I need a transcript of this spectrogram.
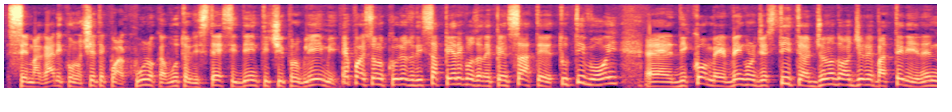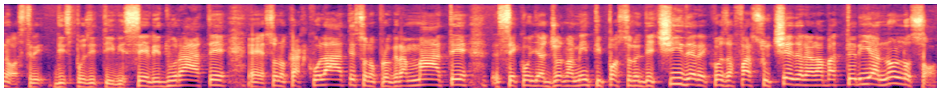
se magari conoscete qualcuno che ha avuto gli stessi identici problemi. E poi sono curioso di sapere cosa ne pensate tutti voi eh, di come vengono gestite al giorno d'oggi le batterie nei nostri dispositivi. Se le durate eh, sono calcolate sono programmate se con gli aggiornamenti possono decidere cosa far succedere alla batteria non lo so.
